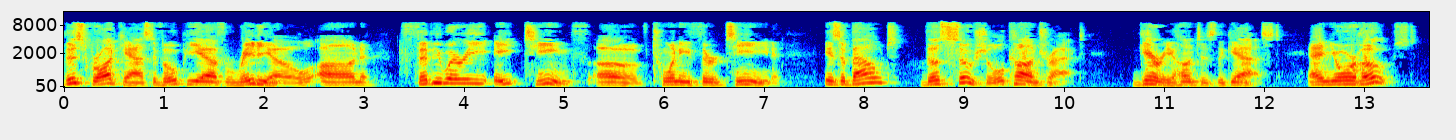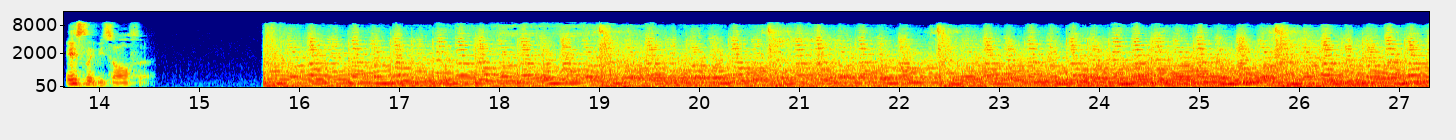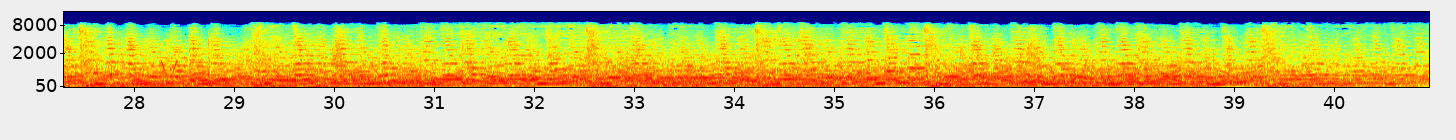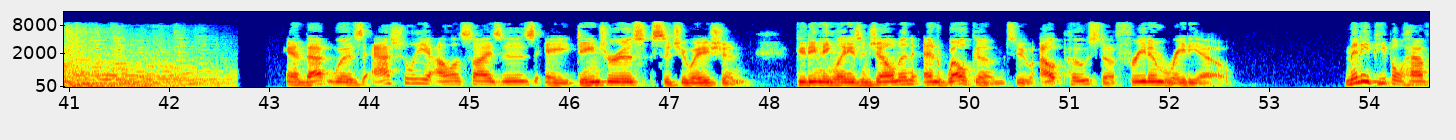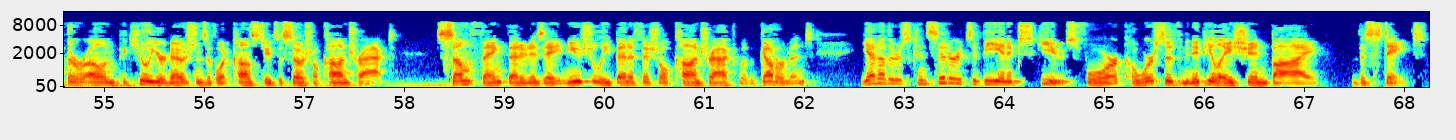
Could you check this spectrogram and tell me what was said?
This broadcast of OPF Radio on February 18th of 2013 is about the social contract. Gary Hunt is the guest, and your host is Sleepy Salsa. And that was Ashley Alicize's A Dangerous Situation. Good evening, ladies and gentlemen, and welcome to Outpost of Freedom Radio. Many people have their own peculiar notions of what constitutes a social contract. Some think that it is a mutually beneficial contract with government, yet others consider it to be an excuse for coercive manipulation by the state.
